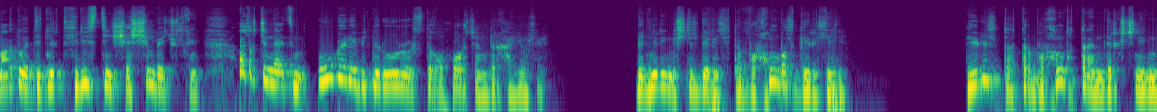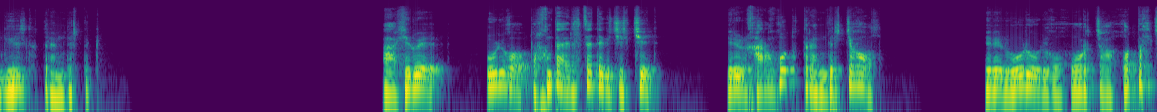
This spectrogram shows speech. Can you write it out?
Магадгүй тэднэрт Христийн шашин байж болох юм. Ойлгож чинь найз үүгээрээ бид нөр өөрөө өөртөө хуурж амьдрах аюулээ. Бидний гიშтэл дээр хэлэхдээ бурхан бол гэрлээ. Гэрэл дотор бурхан дотор амьдрагч нэгэн гэрэл дотор амьдрдаг. А хэрвээ өөрийгөө бурхантай харилцаатай гэж хэлчихэд тэрээр харанхуй дотор амьдарч байгаа бол тэрээр өөрөө өөрийгөө хуурж байгаа худалч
